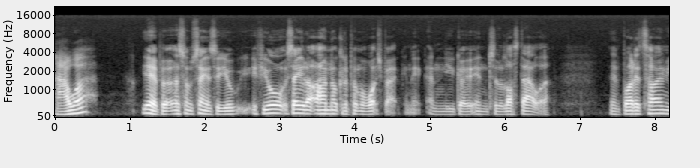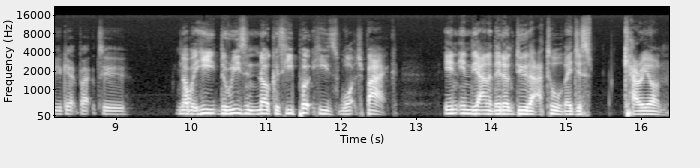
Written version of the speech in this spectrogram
hour. Yeah, but that's what I'm saying. So you, if you're say you're like, oh, I'm not going to put my watch back in it, and you go into the lost hour, then by the time you get back to, No, but he the reason no, because he put his watch back. In Indiana, they don't do that at all. They just carry on.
